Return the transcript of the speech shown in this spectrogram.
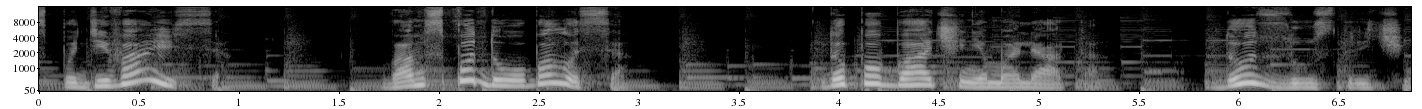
Сподіваюся, вам сподобалося. До побачення, малята. До зустрічі!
